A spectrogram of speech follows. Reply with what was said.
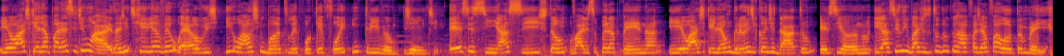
E eu acho que ele aparece demais. A gente queria ver o Elvis e o Austin Butler porque foi incrível, gente. Esse sim, assistam, vale super a pena. E eu acho que ele é um grande candidato esse ano. E assina embaixo de tudo que o Rafa já falou também.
